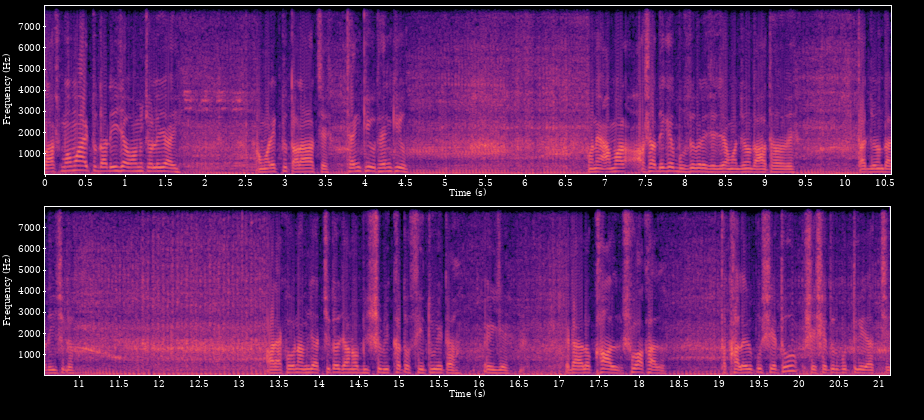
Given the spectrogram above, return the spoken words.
বাস মামা, একটু দাঁড়িয়ে যাও, আমি চলে যাই। আমার একটু তাড়া আছে। থ্যাংক ইউ থ্যাংক ইউ মানে আমার আশা দেখে বুঝতে পেরেছে যে আমার জন্য দাঁড়াতে হবে। তার জন্য দাঁড়িয়েছিল আর এখন আমি যাচ্ছি তো জানো, বিশ্ববিখ্যাত সেতু এটা। এই যে, এটা হলো খাল, শোয়া খাল। তা খালের উপর সেতু সেই সেতুর উপর থেকে যাচ্ছি।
